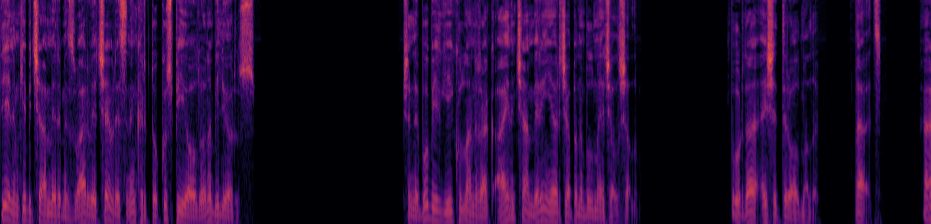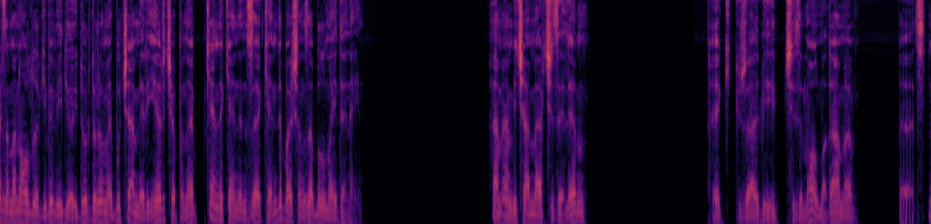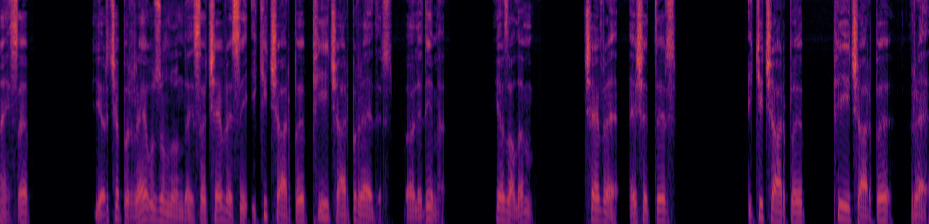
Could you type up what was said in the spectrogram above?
Diyelim ki bir çemberimiz var ve çevresinin 49 pi olduğunu biliyoruz. Şimdi bu bilgiyi kullanarak aynı çemberin yarıçapını bulmaya çalışalım. Burada eşittir olmalı. Evet. Her zaman olduğu gibi videoyu durdurun ve bu çemberin yarıçapını kendi kendinize, kendi başınıza bulmayı deneyin. Hemen bir çember çizelim. Pek güzel bir çizim olmadı ama, evet, neyse. Yarıçapı r uzunluğunda ise çevresi 2 çarpı pi çarpı r'dir. Öyle değil mi? Yazalım. Çevre eşittir 2 çarpı pi çarpı r.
